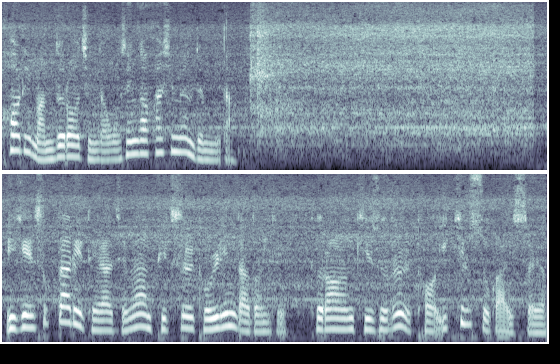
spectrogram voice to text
컬이 만들어진다고 생각하시면 됩니다. 이게 숙달이 돼야지만 빗을 돌린다든지 그런 기술을 더 익힐 수가 있어요.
